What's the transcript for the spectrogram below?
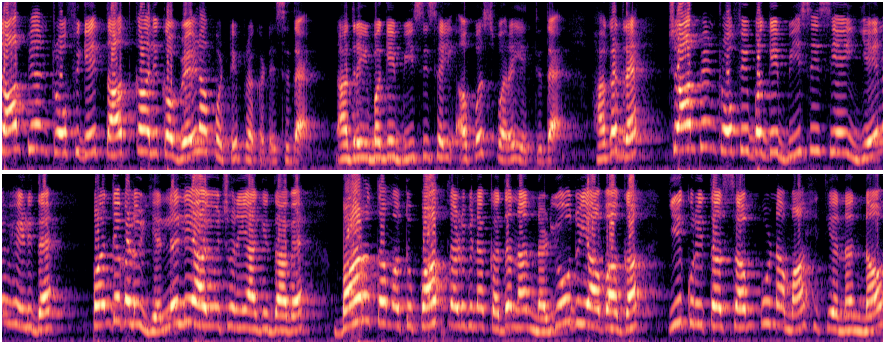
ಚಾಂಪಿಯನ್ ಟ್ರೋಫಿಗೆ ತಾತ್ಕಾಲಿಕ ವೇಳಾಪಟ್ಟಿ ಪ್ರಕಟಿಸಿದೆ. ಆದರೆ ಈ ಬಗ್ಗೆ ಬಿಸಿಸಿಐ ಅಪಸ್ವರ ಎತ್ತಿದೆ. ಹಾಗಾದ್ರೆ ಚಾಂಪಿಯನ್ ಟ್ರೋಫಿ ಬಗ್ಗೆ ಬಿಸಿಸಿಐ ಏನು ಹೇಳಿದೆ? ಪಂದ್ಯಗಳು ಎಲ್ಲೆಲ್ಲಿ ಆಯೋಜನೆಯಾಗಿದ್ದಾವೆ? ಭಾರತ ಮತ್ತು ಪಾಕ್ ನಡುವಿನ ಕದನ ನಡೆಯೋದು ಯಾವಾಗ? ಈ ಕುರಿತ ಸಂಪೂರ್ಣ ಮಾಹಿತಿಯನ್ನ ನಾವು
